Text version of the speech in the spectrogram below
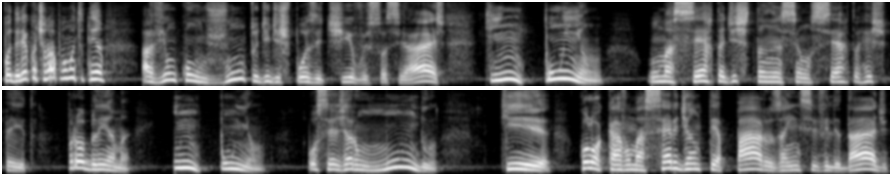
poderia continuar por muito tempo. Havia um conjunto de dispositivos sociais que impunham uma certa distância, um certo respeito. Problema, impunham. Ou seja, era um mundo que colocava uma série de anteparos à incivilidade,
